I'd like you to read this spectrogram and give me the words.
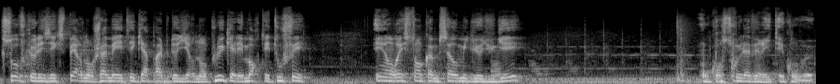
Sauf que les experts n'ont jamais été capables de dire non plus qu'elle est morte étouffée. Et en restant comme ça au milieu du guet, on construit la vérité qu'on veut.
